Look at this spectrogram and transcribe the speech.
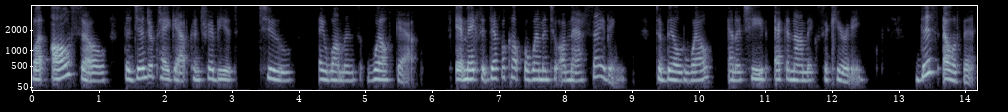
but also the gender pay gap contributes to a woman's wealth gap. It makes it difficult for women to amass savings, to build wealth, and achieve economic security. This elephant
